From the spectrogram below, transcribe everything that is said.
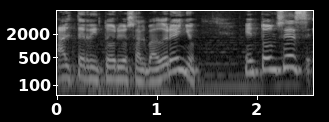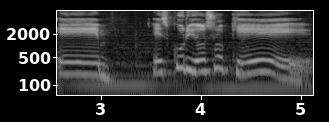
al territorio salvadoreño. Entonces es curioso que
